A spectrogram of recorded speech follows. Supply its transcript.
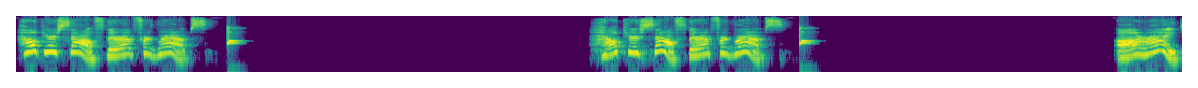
Help yourself, they're up for grabs. Help yourself, they're up for grabs. All right,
